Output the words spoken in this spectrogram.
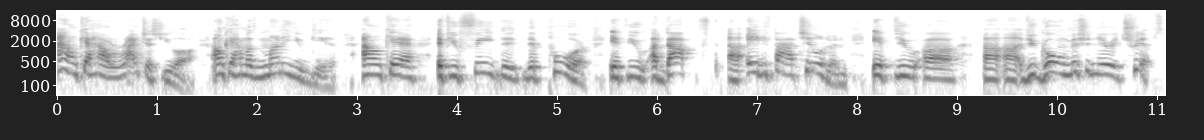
I don't care how righteous you are. I don't care how much money you give. I don't care if you feed the, the poor, if you adopt uh, 85 children, if you uh, uh, uh, if you go on missionary trips.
